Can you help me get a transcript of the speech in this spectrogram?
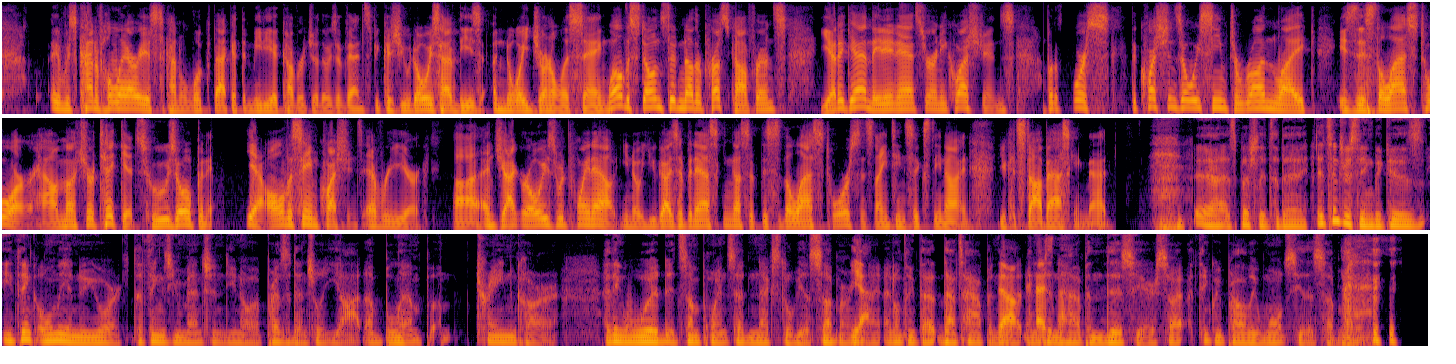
It was kind of hilarious to kind of look back at the media coverage of those events because you would always have these annoyed journalists saying, well, the Stones did another press conference. Yet again, they didn't answer any questions. But of course, the questions always seem to run like, is this the last tour? How much are tickets? Who's opening? Yeah, all the same questions every year. Uh, and Jagger always would point out, you know, you guys have been asking us if this is the last tour since 1969. You could stop asking that. yeah, especially today. It's interesting because you think only in New York, the things you mentioned, you know, a presidential yacht, a blimp, a train car. I think Wood at some point said next it'll be a submarine. Yeah. I, I don't think that that's happened no, yet. It, it didn't not. happen this year. So I think we probably won't see the submarine.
